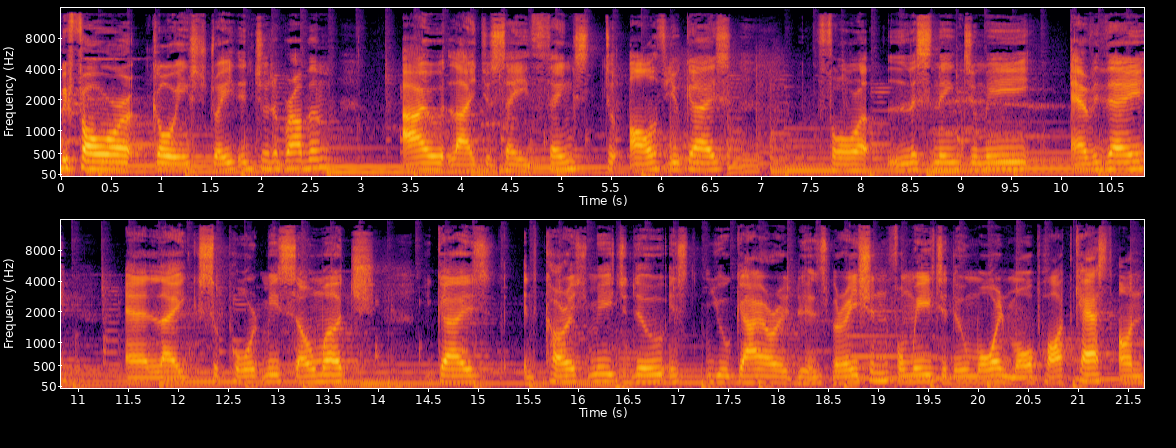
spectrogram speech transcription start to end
Before going straight into the problem, I would like to say thanks to all of you guys for listening to me every day and like support me so much. Guys encourage me to do you guys are the inspiration for me to do more and more podcasts on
